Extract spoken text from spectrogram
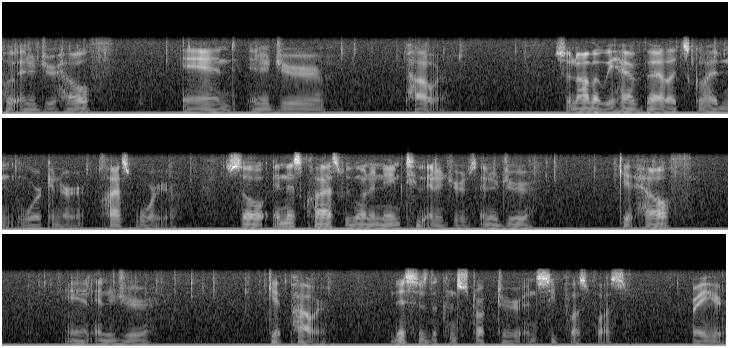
put integer health and integer power. So now that we have that let's go ahead and work in our class warrior. So in this class we want to name two integers. Integer get health and integer get power. This is the constructor in C++ right here.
